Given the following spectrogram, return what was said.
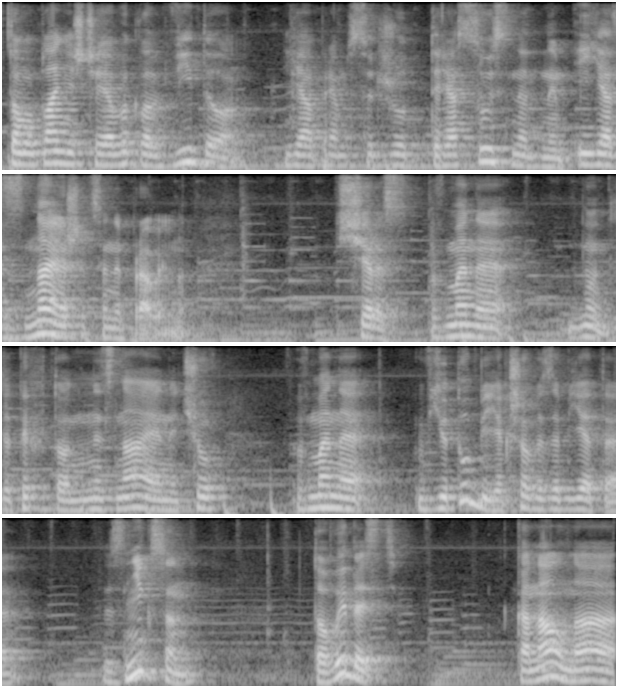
В тому плані, що я виклав відео, я прям сиджу, трясусь над ним, і я знаю, що це неправильно. Ще раз, в мене, ну, для тих, хто не знає, не чув, в мене в Ютубі, якщо ви заб'єте з Ніксон, то видасть канал на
